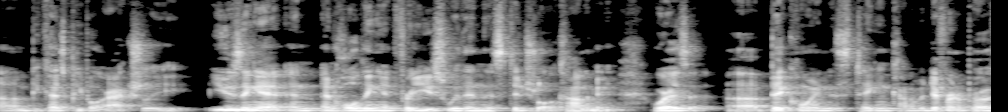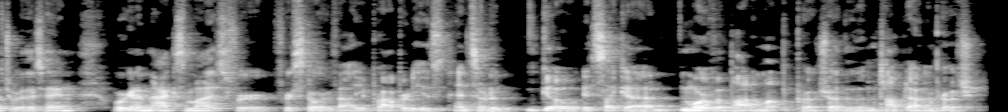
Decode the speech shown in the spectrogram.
um, because people are actually using it and, and holding it for use within this digital economy. Whereas uh, Bitcoin is taking kind of a different approach where they're saying we're going to maximize for for store of value properties and sort of go. It's like a more of a bottom up approach rather than a top down approach.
